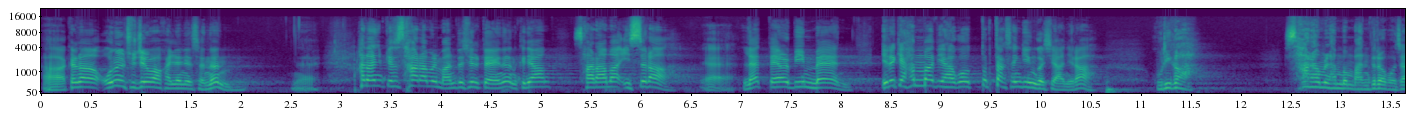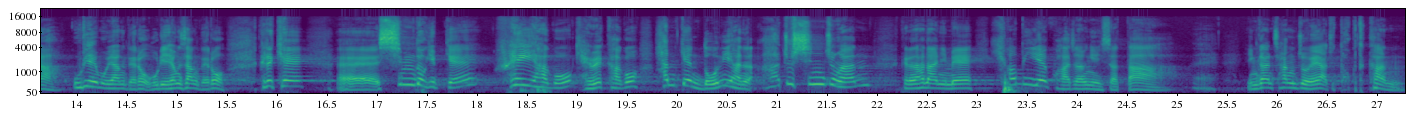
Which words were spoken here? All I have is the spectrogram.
아, 그러나 오늘 주제와 관련해서는 네, 하나님께서 사람을 만드실 때에는 그냥 사람아 있으라, 예, let there be man 이렇게 한마디 하고 뚝딱 생긴 것이 아니라 우리가 사람을 한번 만들어 보자. 우리의 모양대로, 우리의 형상대로 그렇게 심도 깊게 회의하고 계획하고 함께 논의하는 아주 신중한 그런 하나님의 협의의 과정이 있었다. 인간 창조의 아주 독특한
